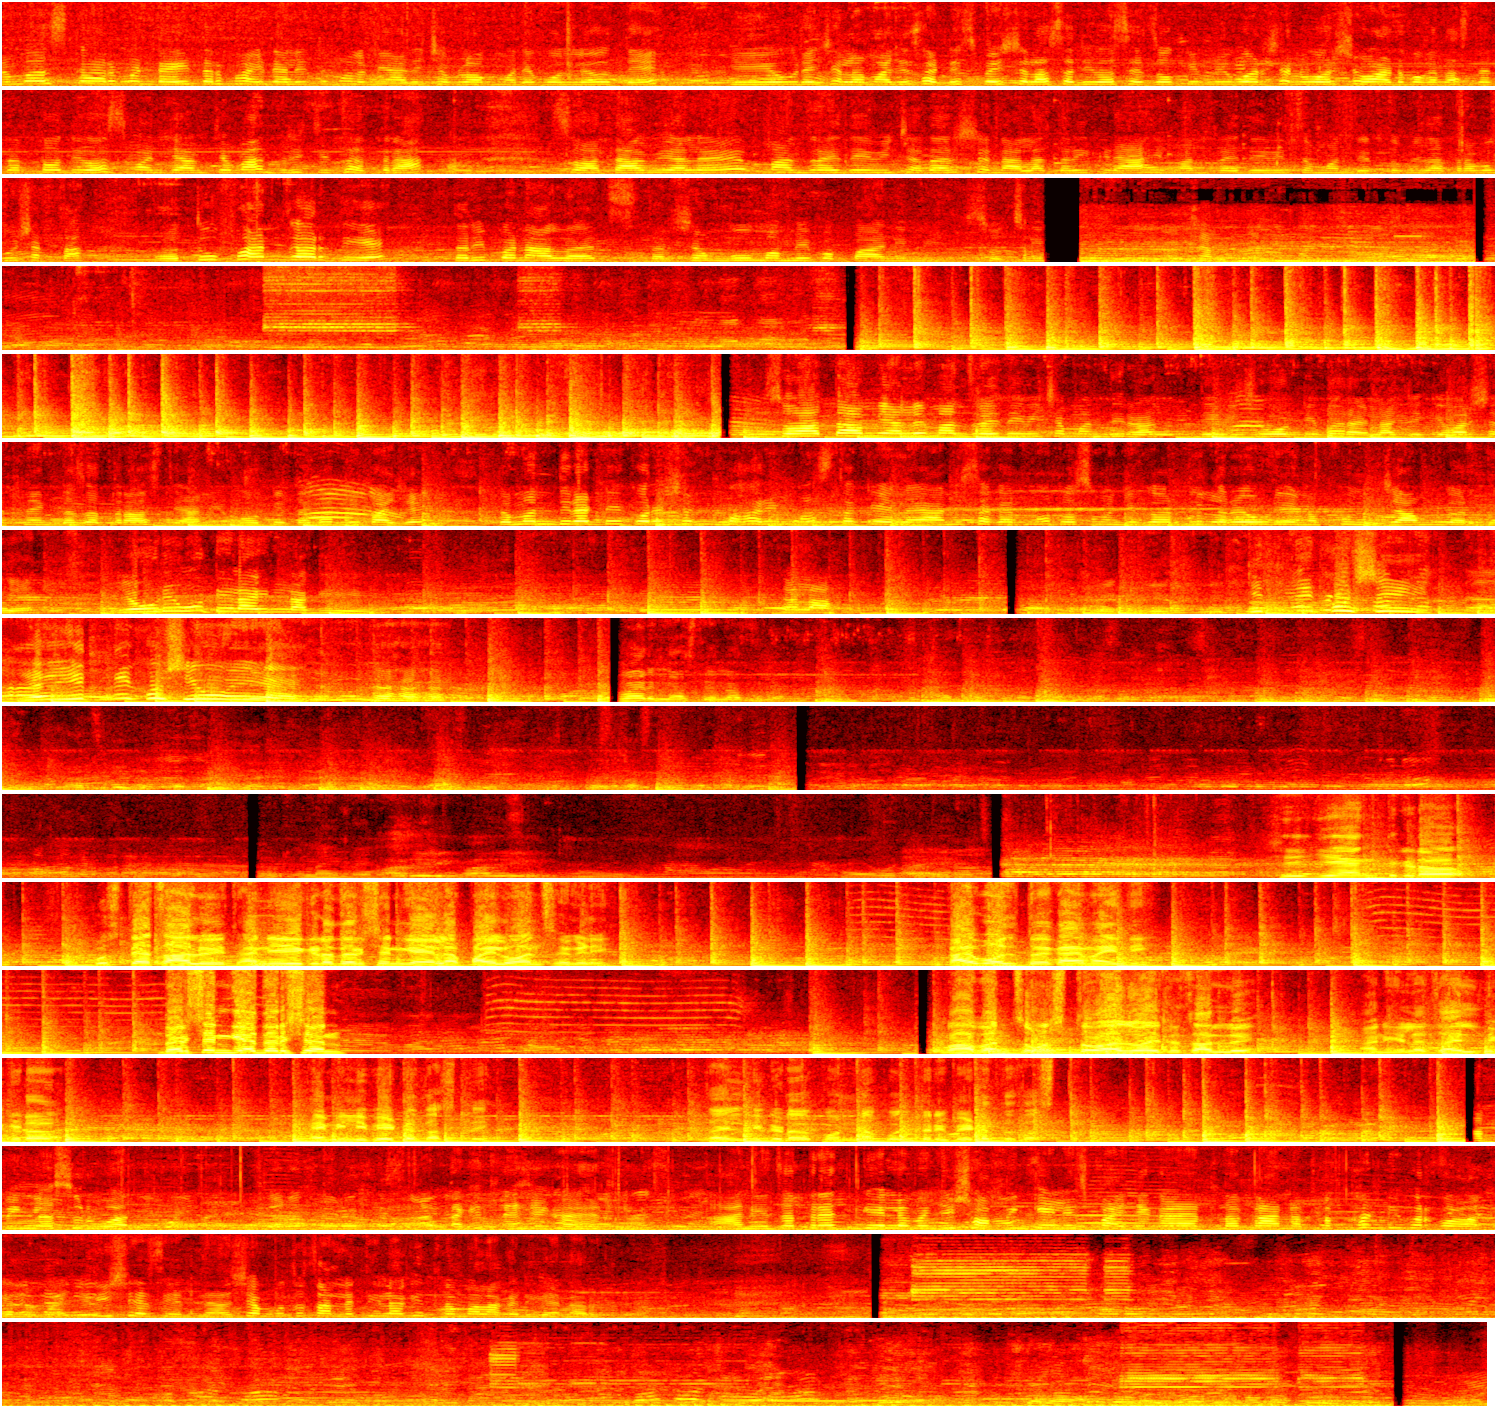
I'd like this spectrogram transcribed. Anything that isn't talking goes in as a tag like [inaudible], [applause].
नमस्कार मंडळी तर फायनली तुम्हाला मी आधीच्या ब्लॉगमध्ये बोलले होते की उद्याच्याला माझ्यासाठी स्पेशल असा दिवस आहे जो की मी वर्षानुवर्ष वाट बघत असते तर तो दिवस म्हणजे आमच्या मांजरीची जत्रा. सो आता आम्ही आलो आहे मांजराई देवीच्या दर्शनाला तर इकडे आहे मांजराई देवीचं मंदिर तुम्ही जत्रा बघू शकता. तुफान गर्दी आहे तरी पण आलोच तर शंभू मम्मी पप्पा आणि मी सोचली वर्षातनं एकदा जत्रा असते आणि हो, ओटी तर भरली पाहिजे. तर मंदिरात डेकोरेशन भारी मस्त केलंय आणि सगळ्यात महत्त्वाचं म्हणजे गर्दी तर एवढी आहे ना फुल जाम गर्दी आहे. एवढी मोठी लाईन लागली. चला. कितनी खुशी. ये इतनी खुशी हुई है ही गँग तिकडं कुस्त्या चालू आहेत आणि इकडं दर्शन घ्यायला पैलवान सगळे. काय बोलतोय काय माहिती? दर्शन घ्या दर्शन. बाबांचं मस्त वाजवायचं चाललोय. आणि हिला जाईल तिकडं फॅमिली भेटत असते. जाईल तिकडं कोण ना कोणतरी भेटतच असतं. शॉपिंगला सुरुवात. आता घेतलं हे गळ्यातलं. आणि जत्रेत गेलं म्हणजे शॉपिंग केलीच पाहिजे. गळ्यातलं कानातलं खंडीवर गोळा केलं पाहिजे. विशेष येत नाही. शंभू तर चाललं तिला घेतलं मला कधी घेणार?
